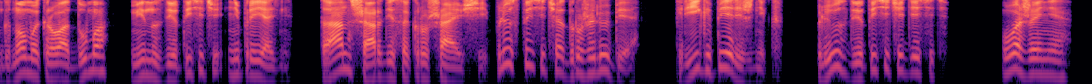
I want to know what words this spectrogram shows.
Гномы Кроводума, минус 2000, неприязнь. Тан Шарди Сокрушающий, плюс 1000, дружелюбие. Криг Бережник, плюс 2010. Уважение.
